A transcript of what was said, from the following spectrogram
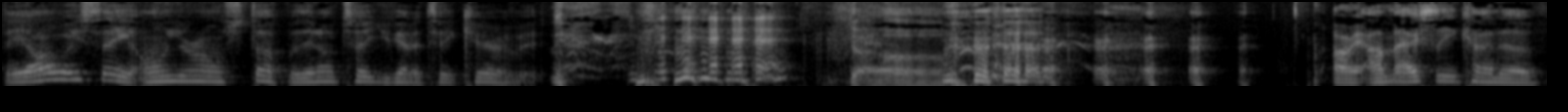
They always say own your own stuff, but they don't tell you you got to take care of it. Duh. all right, I'm actually kind of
